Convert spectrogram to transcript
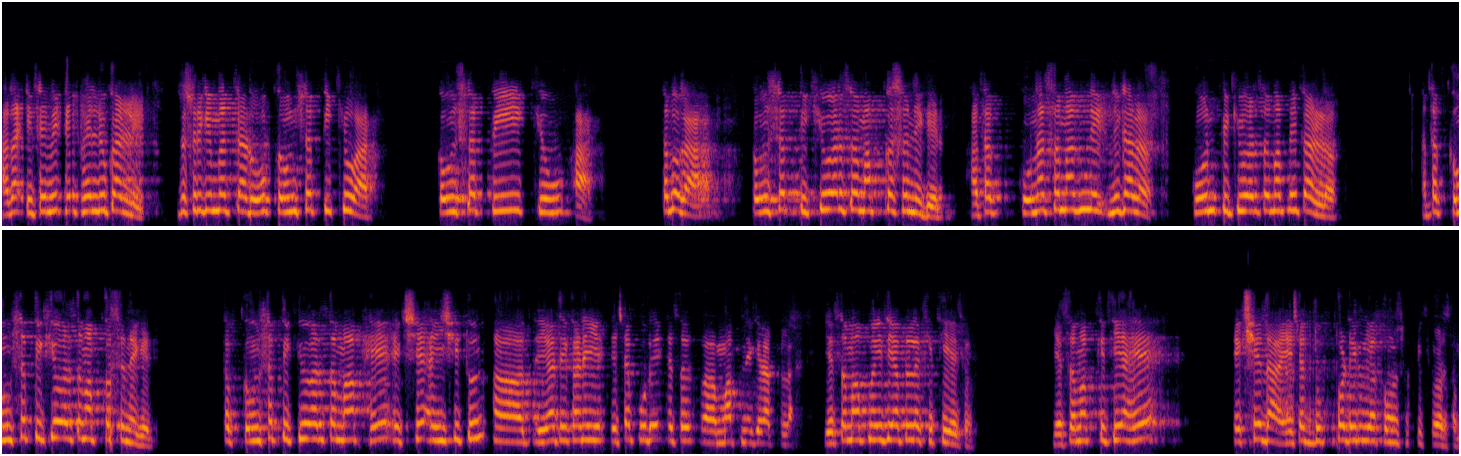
आता इथे मी एक व्हॅल्यू काढली. दुसरी किंमत काढू. कंस पी क्यू आर कंस पी क्यू आर तर बघा कंस पी क्यू आरचं माप कसं निघेल? आता कोणाचं माप निघालं? कोण पी क्यू आरचं माप निघालं आता कंस पी माप कसं निघेल? तर कंस पी माप हे एकशे ऐंशीतून या ठिकाणी याच्यापुढे याचं माप निघेल आपल्याला. याचं माप माहिती आपल्याला किती याचं याचं माप किती आहे? एकशे दहा. याच्यात दुप्पट येईल या कंस पी माप.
